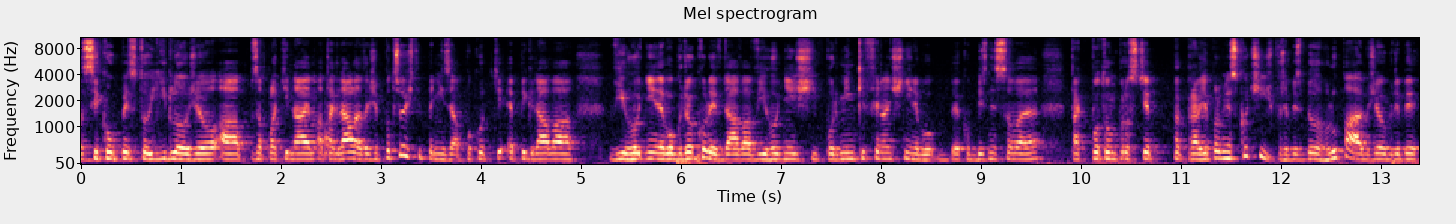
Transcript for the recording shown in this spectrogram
si koupit to jídlo že jo, a zaplatit nájem a tak dále, takže potřebuješ ty peníze a pokud ti Epic dává výhodně, nebo kdokoliv dává výhodnější podmínky finanční nebo jako biznisové, tak potom prostě pravděpodobně skočíš, protože bys byl hlupák, že jo, kdyby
